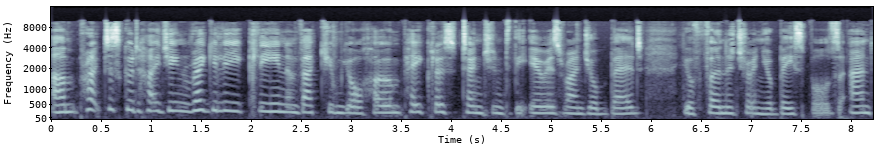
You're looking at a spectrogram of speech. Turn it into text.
Um, practice good hygiene. Regularly clean and vacuum your home. Pay close attention to the areas around your bed, your furniture, and your baseboards. And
